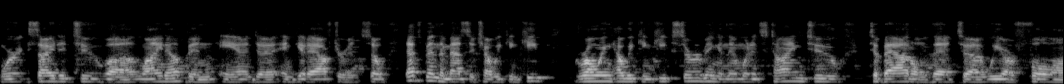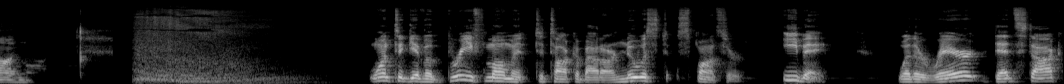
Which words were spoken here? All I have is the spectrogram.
we're excited to uh, line up and and uh, and get after it. So that's been the message: how we can keep growing, how we can keep serving, and then when it's time to to battle, that uh, we are full on. Want to give a brief moment to talk about our newest sponsor, eBay. Whether rare, dead stock,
